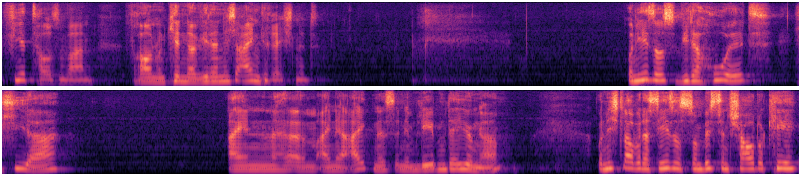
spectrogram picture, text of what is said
4000 waren. Frauen und Kinder wieder nicht eingerechnet. Und Jesus wiederholt hier ein, ähm, ein Ereignis in dem Leben der Jünger. Und ich glaube, dass Jesus so ein bisschen schaut, okay,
